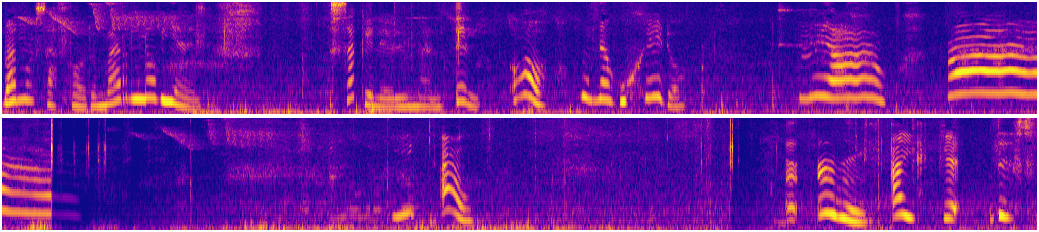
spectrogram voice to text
vamos a formarlo bien. Saquen el mantel. Oh, un agujero. Miau. Ah. ¡Au! Hay que des-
